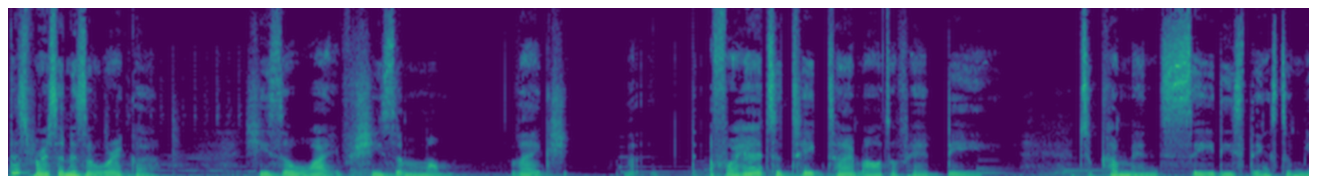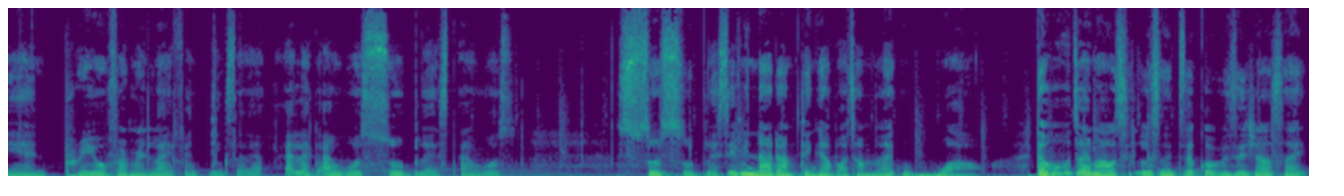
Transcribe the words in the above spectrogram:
this person is a worker she's a wife, she's a mom. Like, she, for her to take time out of her day to come and say these things to me and pray over my life and things like that, like, I was so blessed. I was so, so blessed. Even now that I'm thinking about it, I'm like, wow. The whole time I was listening to the conversation, I was like,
